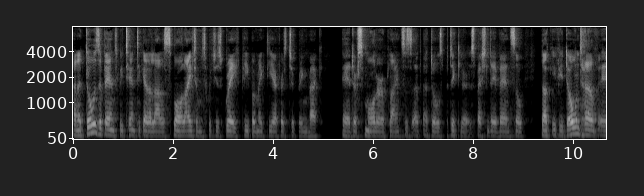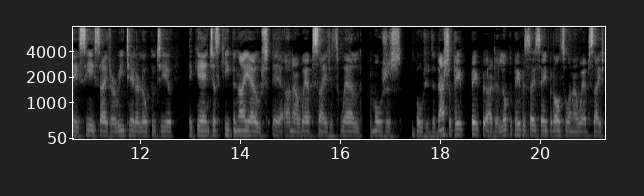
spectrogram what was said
and at those events, we tend to get a lot of small items, which is great. People make the efforts to bring back uh, their smaller appliances at, at those particular special day events. So, look, if you don't have a CA site or a retailer local to you, again, just keep an eye out uh, on our website. It's well promoted both in the national paper, paper or the local papers, I say, but also on our website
